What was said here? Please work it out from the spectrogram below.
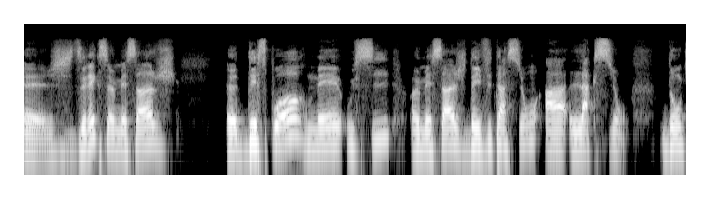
Euh, je dirais que c'est un message euh, d'espoir, mais aussi un message d'invitation à l'action. Donc,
